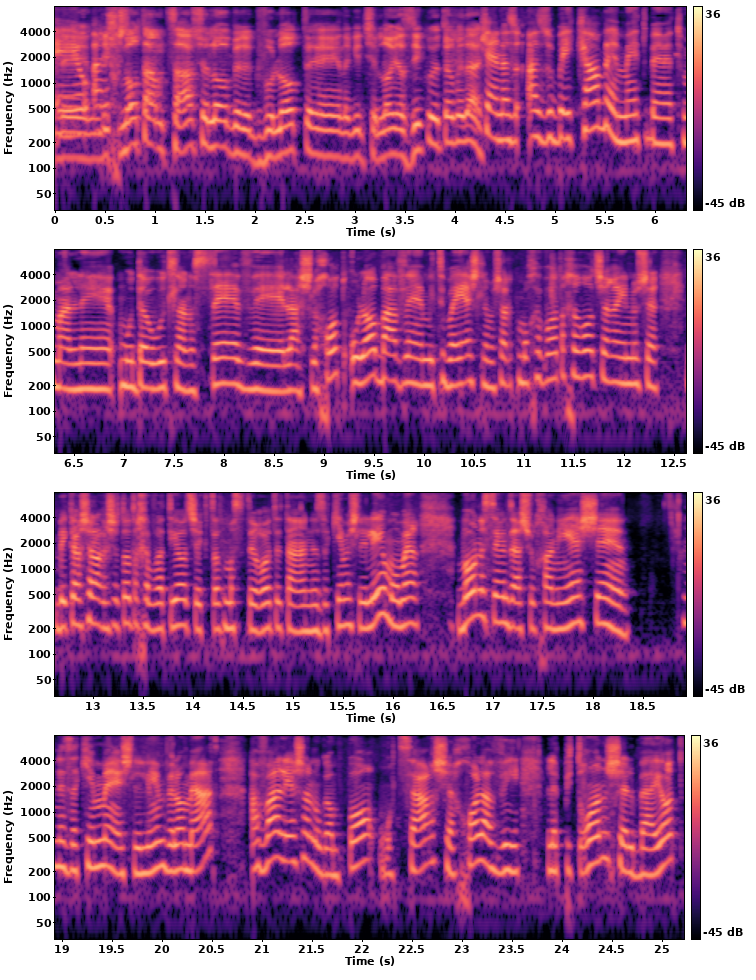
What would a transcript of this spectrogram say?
אה, לשמור את ההמצאה שלו בגבולות, אה, נגיד, שלא יזיקו יותר מדי. כן, אז, אז הוא בעיקר באמת באמת מעלה מודעות לנושא ולהשלכות. הוא לא בא ומתבייש, למשל כמו חברות אחרות שראינו, בעיקר של הרשתות החברתיות שקצת מסתירות את הנזקים השליליים, הוא אומר, בואו נשים את זה על השולחן, יש... נזקים שליליים ולא מעט, אבל יש לנו גם פה מוצר שיכול להביא לפתרון של בעיות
